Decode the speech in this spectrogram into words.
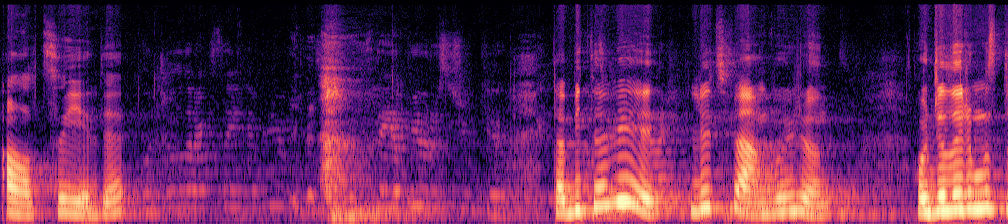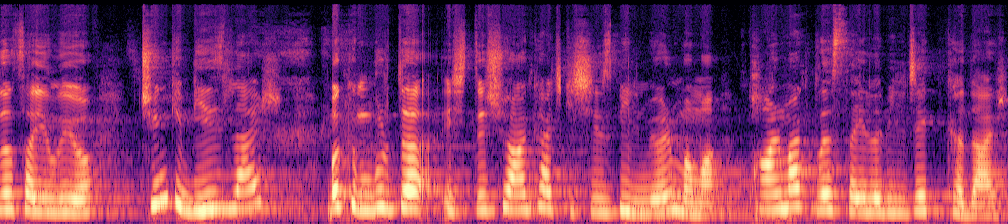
6, 7. Hoca olarak sayılabiliyor? Biz de yapıyoruz çünkü. Tabii tabii. Lütfen buyurun. Hocalarımız da sayılıyor. Çünkü bizler, bakın burada işte şu an kaç kişiyiz bilmiyorum ama parmakla sayılabilecek kadar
